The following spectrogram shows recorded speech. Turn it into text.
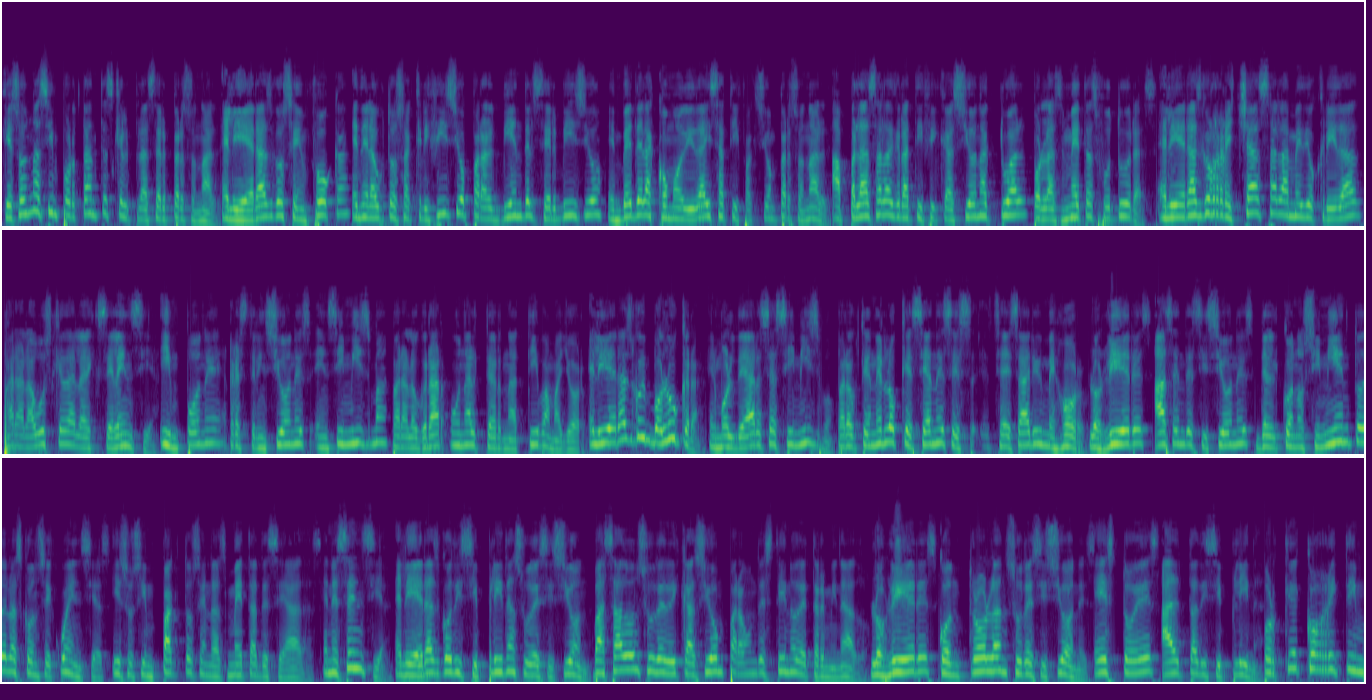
que son más importantes que el placer personal. El liderazgo se enfoca en el autosacrificio para el bien del servicio en vez de la comodidad y satisfacción personal. Aplaza la gratificación actual por las metas futuras. El liderazgo rechaza la mediocridad para la búsqueda de la excelencia. Impone restricciones en sí misma para lograr una alternativa mayor. El liderazgo involucra en moldearse a sí mismo para obtener lo que sea necesario y mejor. Los líderes hacen decisiones del conocimiento de las consecuencias y sus impactos en las metas deseadas. En esencia, el liderazgo disciplina su decisión, basado en su dedicación para un destino determinado. Los líderes controlan sus decisiones, esto es alta disciplina. ¿Por qué Corrie ten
